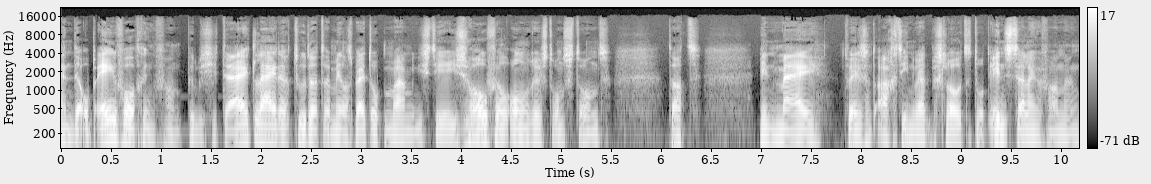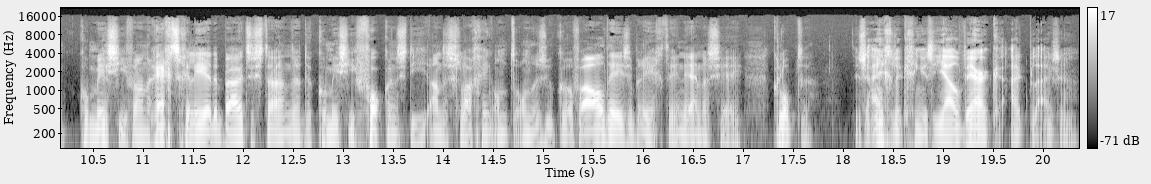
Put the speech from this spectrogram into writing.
En de opeenvolging van publiciteit leidde ertoe dat er inmiddels bij het Openbaar Ministerie zoveel onrust ontstond. dat in mei 2018 werd besloten tot instelling van een commissie van rechtsgeleerde buitenstaanders, de commissie Fokkens, die aan de slag ging om te onderzoeken of al deze berichten in de NRC klopten. Dus eigenlijk gingen ze jouw werk uitpluizen.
